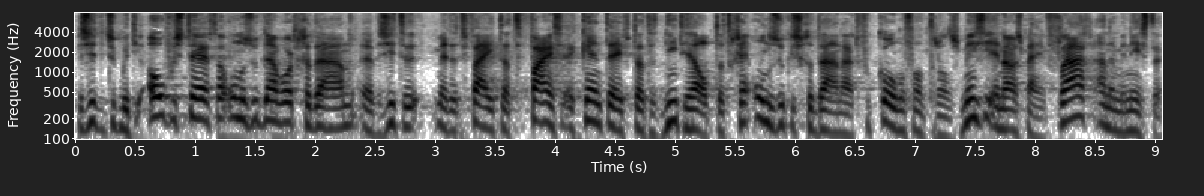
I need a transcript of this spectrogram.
We zitten natuurlijk met die oversterfte, waar onderzoek naar wordt gedaan. Eh, we zitten met het feit dat Pfizer erkend heeft dat het niet helpt, dat geen onderzoek is gedaan naar het voorkomen van transmissie. En nou is mijn vraag aan de minister.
